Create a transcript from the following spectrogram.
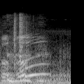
Uh -huh.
